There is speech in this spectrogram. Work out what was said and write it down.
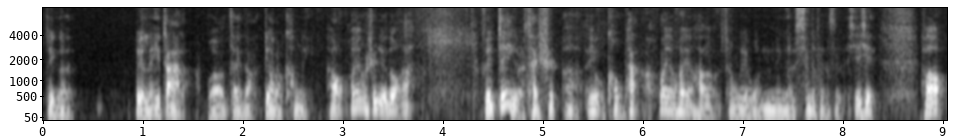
这个被雷炸了，不要再到掉到坑里。好，欢迎十九洞啊，所以这个才是啊，哎呦口怕，欢迎欢迎，好，成为我们那个新的粉丝，谢谢。好，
